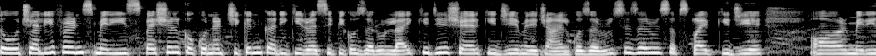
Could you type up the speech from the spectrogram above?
तो चलिए फ्रेंड्स मेरी स्पेशल कोकोनट चिकन करी की रेसिपी को ज़रूर लाइक कीजिए शेयर कीजिए, मेरे चैनल को ज़रूर से ज़रूर सब्सक्राइब कीजिए और मेरी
